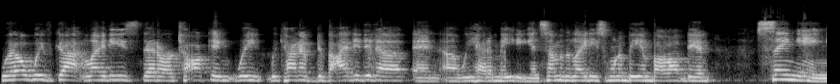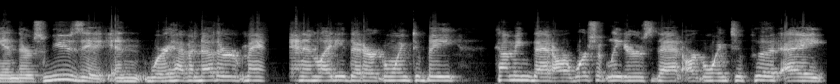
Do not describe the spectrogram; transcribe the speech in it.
Well, we've got ladies that are talking. We we kind of divided it up, and uh, we had a meeting. And some of the ladies want to be involved in singing, and there's music, and we have another man and lady that are going to be coming that are worship leaders that are going to put a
